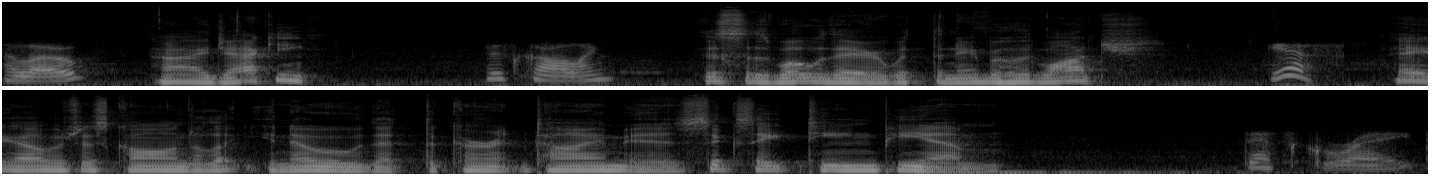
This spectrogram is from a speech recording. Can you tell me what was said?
Hello? Hi, Jackie. Who's calling? This is Woe there with the Neighborhood Watch. Yes. Hey, I was just calling to let you know that the current time is 6.18 p.m. That's great.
